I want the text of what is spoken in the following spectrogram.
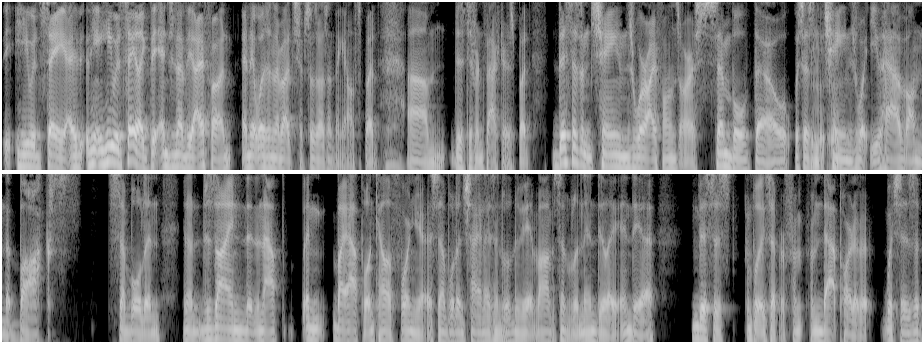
he would say he would say like the engine of the iPhone, and it wasn't about chips, it was about something else. But um, there's different factors. But this doesn't change where iPhones are assembled, though, which doesn't change what you have on the box assembled and you know designed in an app and by Apple in California, assembled in China, assembled in Vietnam, assembled in India. India. This is completely separate from from that part of it, which is a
